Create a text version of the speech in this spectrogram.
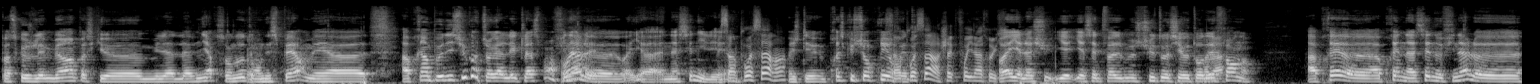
parce que je l'aime bien, parce que euh, il a de l'avenir sans doute, on espère. Mais euh, après un peu déçu quand tu regardes les classements. Au final, Ouais. euh, ouais, il y a Nassen, il Mais est. c'est un poissard. Hein. J'étais presque surpris C'est en un fait. poissard. À chaque fois, il a un truc. Ouais, il y a la chute, il y a, il y a cette fameuse chute aussi autour Voilà. des Flandres. Après, euh, après Nassen au final, euh,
